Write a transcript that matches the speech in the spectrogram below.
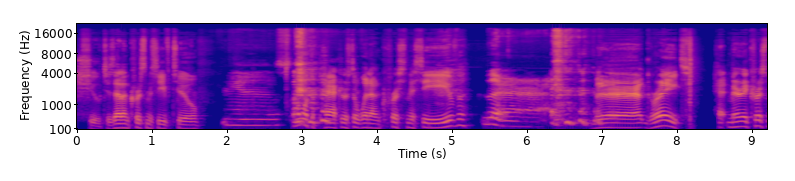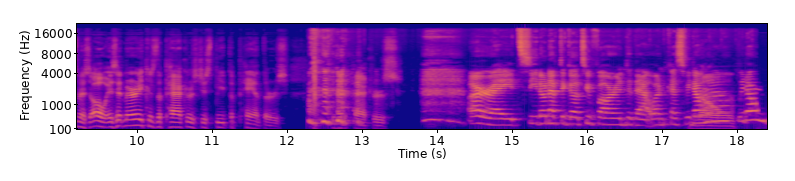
Shoot, is that on Christmas Eve too? Yes. I want the Packers to win on Christmas Eve. Great. Merry Christmas. Oh, is it Merry because the Packers just beat the Panthers? the Packers. All right, so you don't have to go too far into that one because we don't no. we don't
